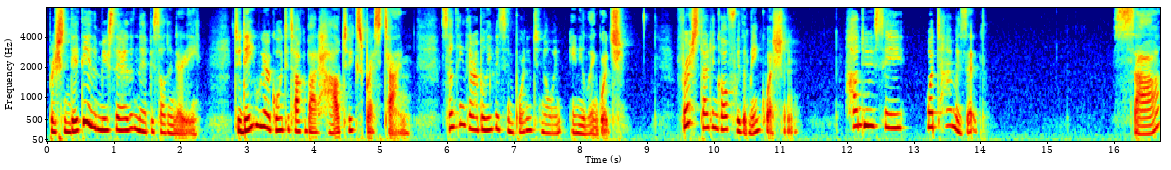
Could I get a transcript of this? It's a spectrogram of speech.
Përshëndetje dhe mirë se erdhët në episodin e ri. Today we are going to talk about how to express time, something that I believe is important to know in any language. First, starting off with the main question How do you say, What time is it? Sa,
